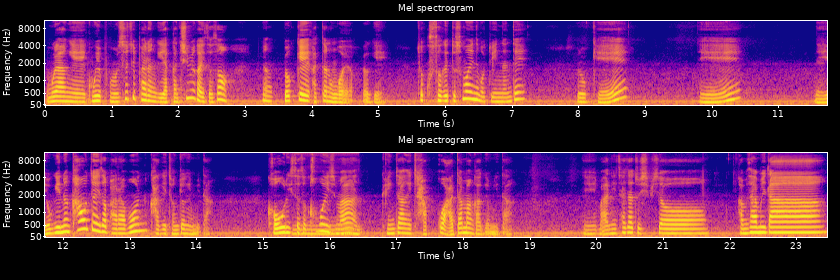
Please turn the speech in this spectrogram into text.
모양의 공예품을 수집하는 게 약간 취미가 있어서 그냥 몇 개 갖다 놓은 거예요. 여기에. 저 구석에 또 숨어 있는 것도 있는데 이렇게 네. 네, 여기는 카운터에서 바라본 가게 전경입니다. 거울이 있어서 커 보이지만 굉장히 작고 아담한 가게입니다. 네, 많이 찾아주십시오. 감사합니다.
